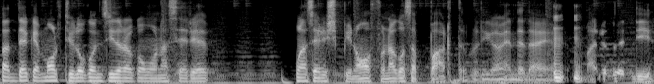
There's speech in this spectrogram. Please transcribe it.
tant'è che molti lo considerano come una serie una serie spin-off, una cosa a parte praticamente dai Mm-mm. Mario 2D.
